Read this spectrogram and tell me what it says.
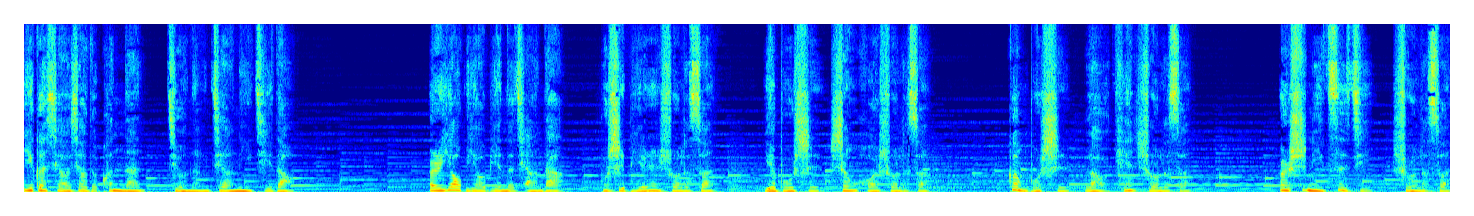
一个小小的困难就能将你击倒。而要不要变得强大，不是别人说了算，也不是生活说了算，更不是老天说了算，而是你自己说了算。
